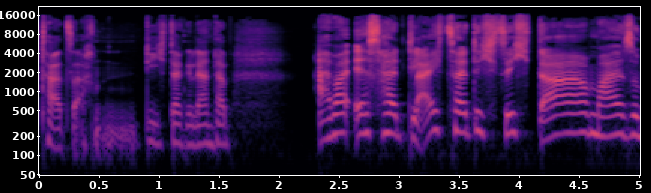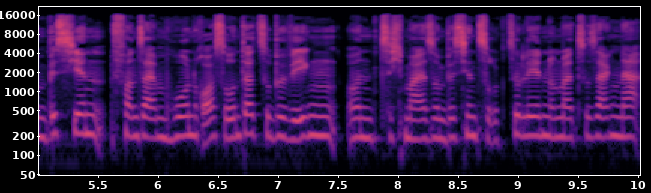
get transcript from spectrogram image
Tatsachen, die ich da gelernt habe. Aber es halt gleichzeitig sich da mal so ein bisschen von seinem hohen Ross runter zu bewegen und sich mal so ein bisschen zurückzulehnen und mal zu sagen, na,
